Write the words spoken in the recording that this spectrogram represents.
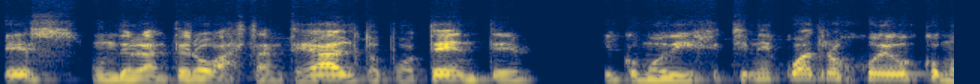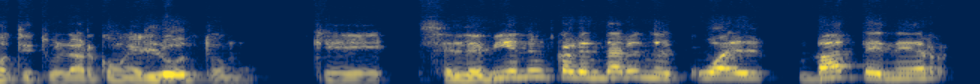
Es un delantero bastante alto, potente, y como dije, tiene cuatro juegos como titular con el Luton, que se le viene un calendario en el cual va a tener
